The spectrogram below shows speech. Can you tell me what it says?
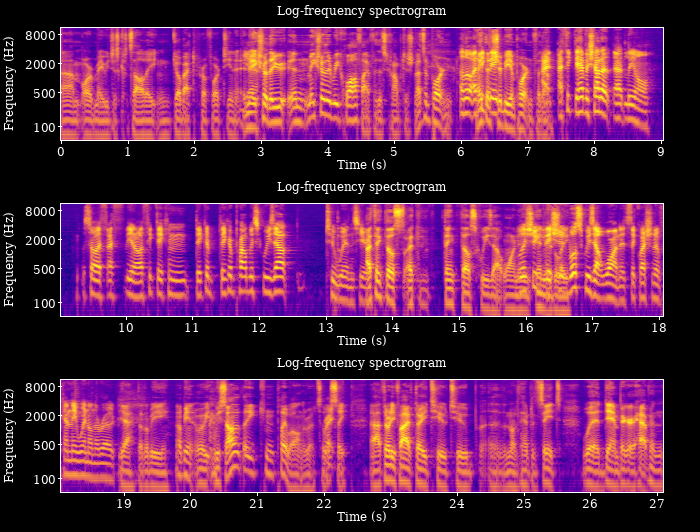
um, or maybe just consolidate and go back to Pro 14 and Yeah. make sure they and make sure they requalify for this competition. That's important. Although I I think, think that they- should be important for them. I, I think they have a shot at, at Lyon so I, I you know I think they can they could they could probably squeeze out two wins here I think they'll. I th- think they'll squeeze out one Well, in, they should. They should. We'll squeeze out one. It's the question of can they win on the road. Yeah, that'll be that'll be. We, we saw that they can play well on the road, so Right. we'll see. Uh, 35-32 to uh, the Northampton Saints with Dan Biggar having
